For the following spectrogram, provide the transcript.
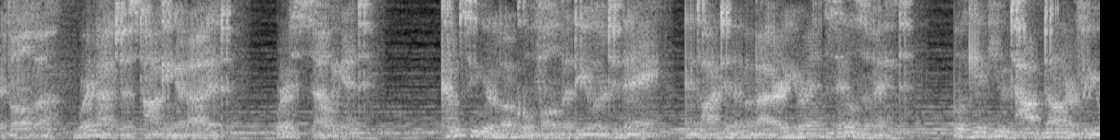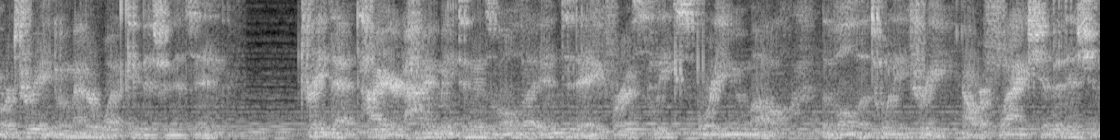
at Volva, we're not just talking about it, we're selling it. Come see your local Volva dealer today and talk to them about our year-end sales event. We'll give you top dollar for your trade no matter what condition it's in. Trade that tired, high-maintenance Volva in today for a sleek, sporty new model, the Volva 23, our flagship edition.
